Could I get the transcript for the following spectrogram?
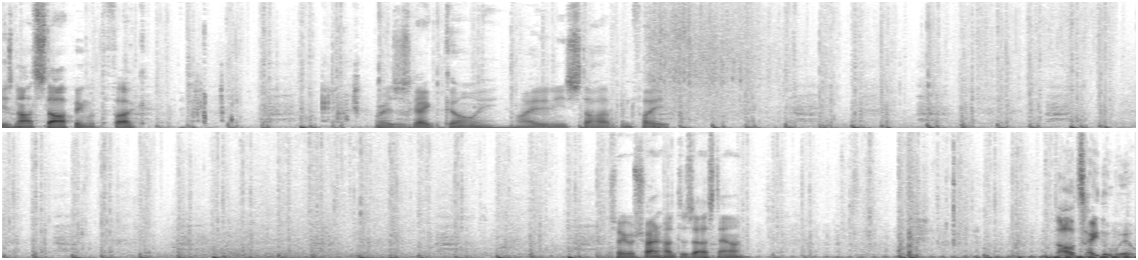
He's not stopping? What the fuck? Where is this guy going? Why didn't he stop and fight? Should I go try and hunt his ass down? I'll take the wheel.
